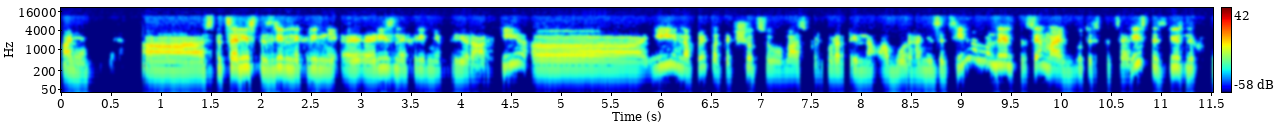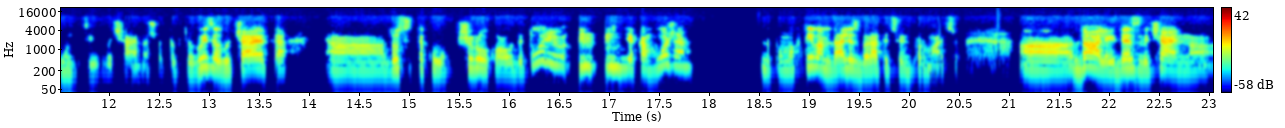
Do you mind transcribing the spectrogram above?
А ні. Спеціалісти з рівних рівні е, різних рівнів ієрархії. І, наприклад, якщо це у вас корпоративна або організаційна модель, то це мають бути спеціалісти з різних функцій, звичайно. Що тобто ви залучаєте досить таку широку аудиторію, яка може допомогти вам далі збирати цю інформацію. Далі йде звичайно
